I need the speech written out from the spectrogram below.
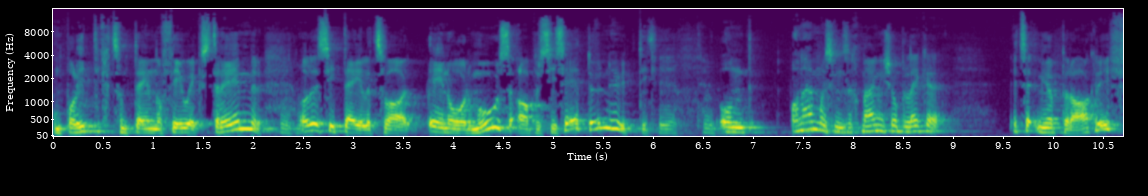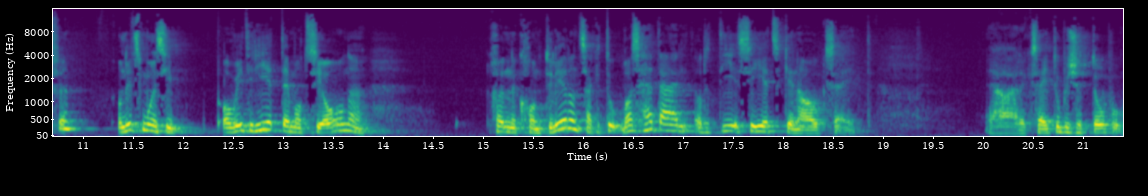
Und Politiker zum Teil noch viel extremer. Mhm. Oder? Sie teilen zwar enorm aus, aber sie sind sehr dünnhütig. Mhm. Und, und dann muss man sich manchmal überlegen, Jetzt hat mich jemand angegriffen und jetzt muss ich auch wieder hier die Emotionen können kontrollieren und sagen, du, was hat er oder die, sie jetzt genau gesagt? Ja, er hat gesagt, du bist ein Double.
